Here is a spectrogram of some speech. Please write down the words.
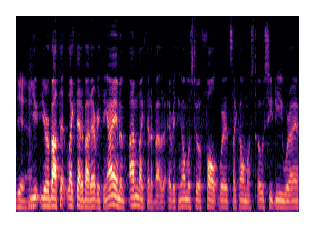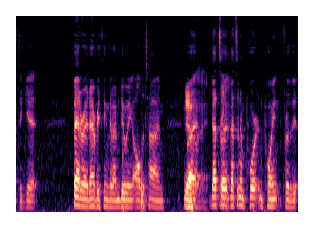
Yeah. you, you're about that like that about everything. I am a, I'm like that about everything, almost to a fault where it's like almost OCD, where I have to get better at everything that I'm doing all the time. Yeah. But Right, that's a that's an important point for the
